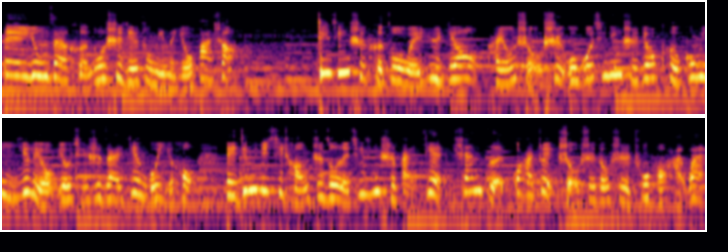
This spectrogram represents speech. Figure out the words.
被用在很多世界著名的油画上。青金石可作为玉雕，还有首饰。我国青金石雕刻工艺一流，尤其是在建国以后，北京玉器厂制作的青金石摆件、山子、挂坠、首饰都是出口海外。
